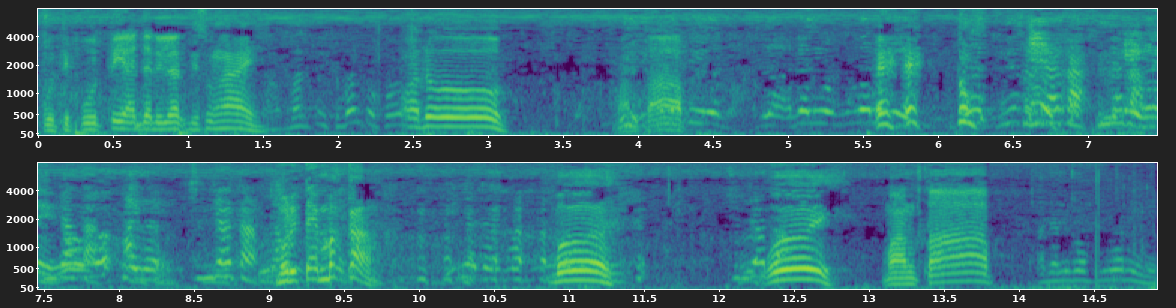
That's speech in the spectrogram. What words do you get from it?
putih-putih aja dilihat di sungai. Aduh. Mantap. Eh, eh, tunggu. senjata senjata senjata senjata Mau ditembak kah? Boy. Woi, mantap. ada 50-an ini.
